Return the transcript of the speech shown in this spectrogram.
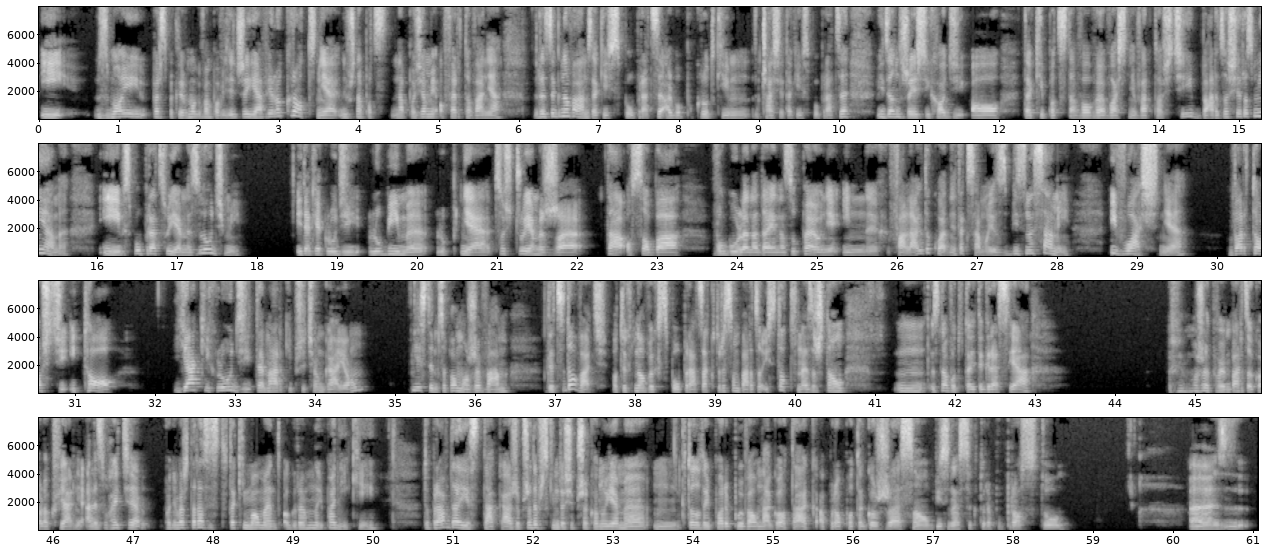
I z mojej perspektywy mogę Wam powiedzieć, że ja wielokrotnie już na, pod, na poziomie ofertowania rezygnowałam z jakiejś współpracy albo po krótkim czasie takiej współpracy, widząc, że jeśli chodzi o takie podstawowe właśnie wartości, bardzo się rozmijamy i współpracujemy z ludźmi. I tak jak ludzi lubimy lub nie, coś czujemy, że ta osoba w ogóle nadaje na zupełnie innych falach, dokładnie tak samo jest z biznesami. I właśnie wartości i to, jakich ludzi te marki przyciągają, jest tym, co pomoże Wam decydować o tych nowych współpracach, które są bardzo istotne. Zresztą, mm, znowu tutaj dygresja. Może powiem bardzo kolokwialnie, ale słuchajcie, ponieważ teraz jest to taki moment ogromnej paniki, to prawda jest taka, że przede wszystkim to się przekonujemy, mm, kto do tej pory pływał nago, tak? A propos tego, że są biznesy, które po prostu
